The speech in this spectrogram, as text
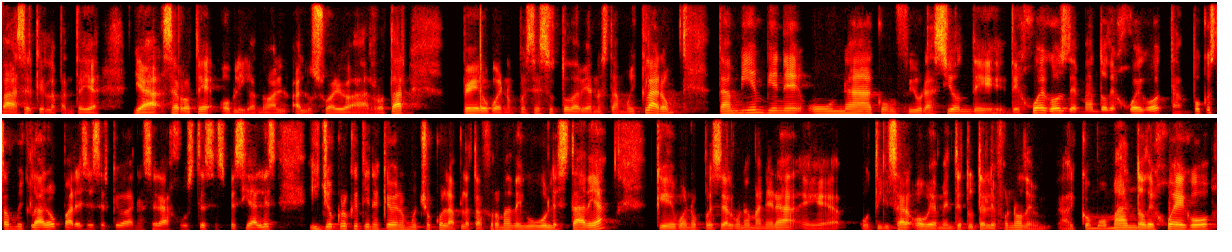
va a hacer que la pantalla ya se rote, obligando al, al usuario a rotar pero bueno, pues eso todavía no está muy claro. También viene una configuración de, juegos, de mando de juego, tampoco está muy claro, parece ser que van a hacer ajustes especiales y yo creo que tiene que ver mucho con la plataforma de Google Stadia, que bueno, pues de alguna manera eh, utilizar obviamente tu teléfono de, como mando de juego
